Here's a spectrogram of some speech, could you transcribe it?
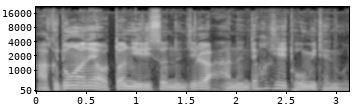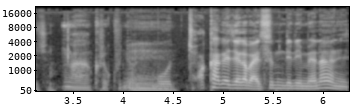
아 그동안에 어떤 일이 있었는지를 아는데 확실히 도움이 되는 거죠. 아 그렇군요. 네. 뭐 정확하게 제가 말씀드리면은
